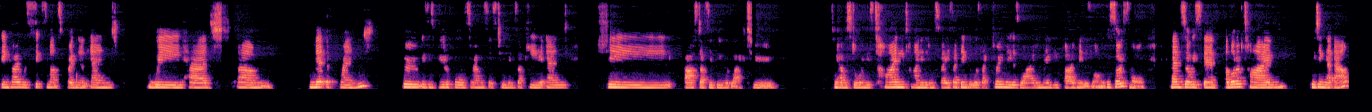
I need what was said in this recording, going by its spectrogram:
think i was six months pregnant and we had um, met a friend who is this beautiful ceramicist who lives up here and she asked us if we would like to to have a store in this tiny, tiny little space. I think it was like three meters wide and maybe five meters long. It was so small. And so we spent a lot of time putting that out.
